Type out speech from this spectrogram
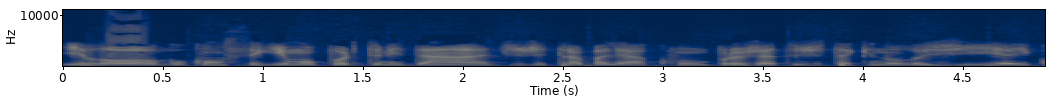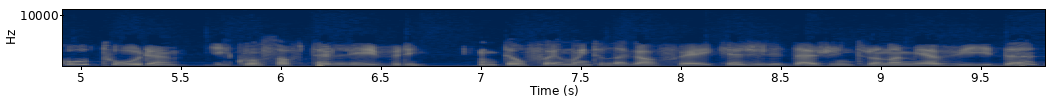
e logo consegui uma oportunidade de trabalhar com projetos de tecnologia e cultura e com software livre. Então foi muito legal. Foi aí que a agilidade entrou na minha vida.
